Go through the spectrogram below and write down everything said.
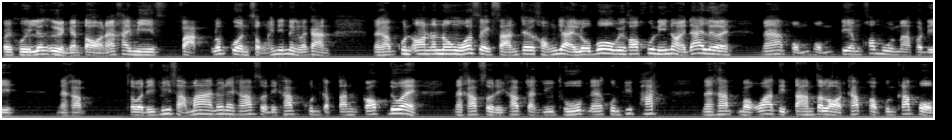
ไปคุยเรื่องอื่นกันต่อนะ ใครมีฝากรบกวนส่งให้นิดนึงแล้วกันนะครับคุณออนอนงว่าเสกสรรเจอของใหญ่โลโบวิเคราะห์คู่นี้หน่อยได้เลยนะผมผมเตรียมข้อมูลมาพอดีนะครับ สวัสดีพี่สามารถด้วยนะครับ สวัสดีครับคุณกัปตันก๊อฟด้วยนะครับ สวัสดีครับจาก YouTube นะคุณพี่พัฒน์นะครับบอกว่าติดตามตลอดครับขอบคุณครับผม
